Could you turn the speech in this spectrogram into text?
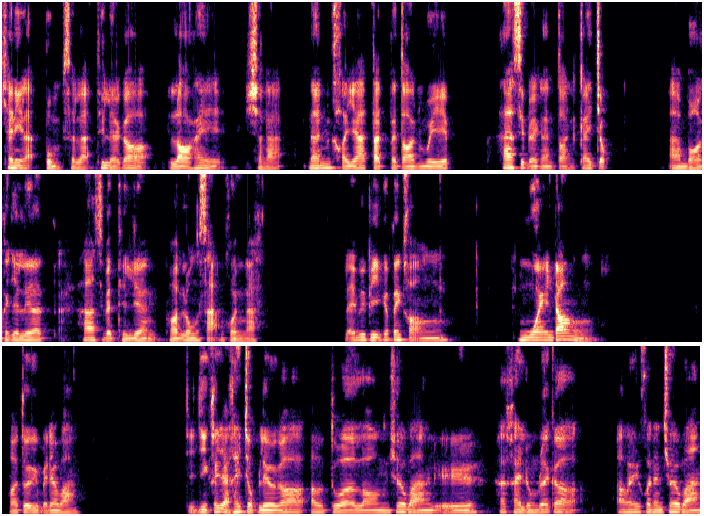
แค่นี้ละปุ่มเสร็จละที่เหลือก็รอให้ชนะ นั้นขออนุญาตตัดไปตอนเวฟ 50แล้วกันตอนใกล้จบ อ่าบอสก็จะเลือด51ทิลเอ็ดเทเลียนเพราะลง3คนนะ และ MVP ก็เป็นของมวยด้องเพราะตัวอื่นไม่ได้วาง จริงๆก็อยากให้จบเร็วก็เอาตัวรองช่วยวางหรือ ถ้าใครลงด้วยก็เอาให้คนนั้นช่วยวาง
